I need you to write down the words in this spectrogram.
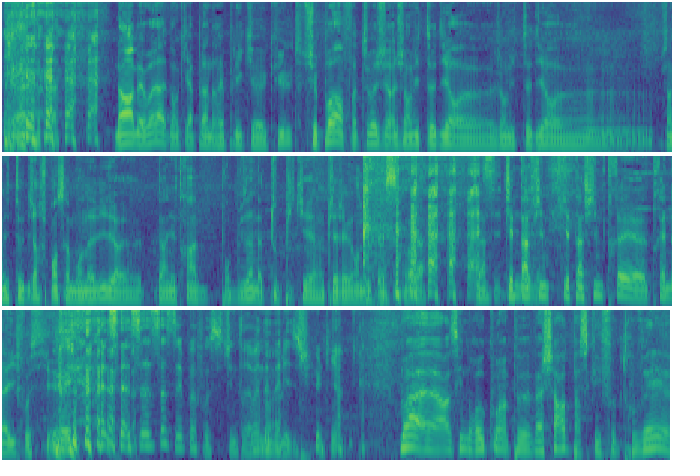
non, mais voilà, donc il y a plein de répliques euh, cultes. Je sais pas, enfin, tu vois, j'ai envie de te dire, euh, j'ai envie de te dire, euh, j'ai envie de te dire, je pense à mon avis, euh, dernier train pour Busan a tout piqué à piège à grande vitesse. Voilà. Qui est un film, qui est un film très, euh, très naïf aussi. Oui, ça, ça- ça, c'est pas faux, c'est une très bonne analyse, Julien. Moi, euh, c'est une recours un peu vacharde parce qu'il faut le trouver,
